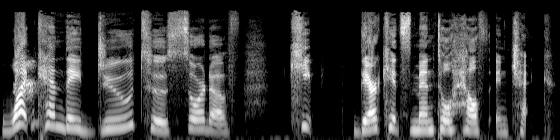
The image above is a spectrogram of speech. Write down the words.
what Mm-hmm. can they do to sort of keep their kids' mental health in check?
